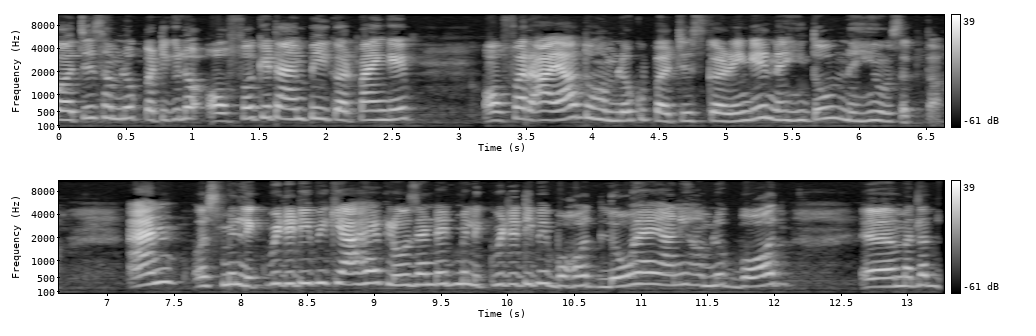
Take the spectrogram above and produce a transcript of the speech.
परचेज हम लोग पर्टिकुलर ऑफ़र के टाइम पे ही कर पाएँगे। ऑफ़र आया तो हम लोग को परचेज करेंगे नहीं तो नहीं हो सकता। एंड उसमें लिक्विडिटी भी क्या है? क्लोज एंडेड में लिक्विडिटी भी बहुत लो है यानी हम लोग बहुत आ, मतलब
